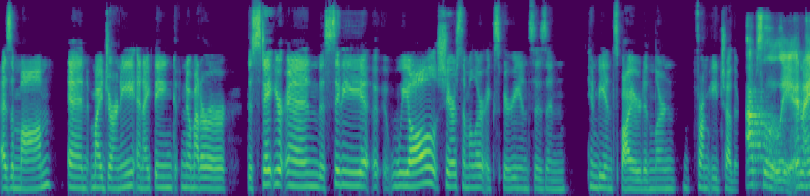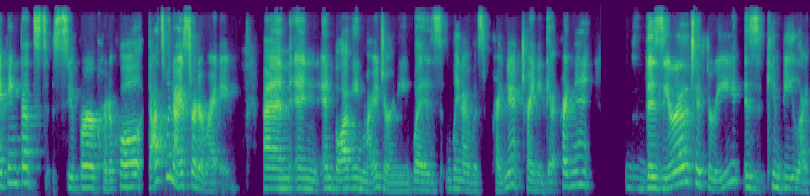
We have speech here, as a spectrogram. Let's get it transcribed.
as a mom and my journey. And I think no matter the state you're in, the city, uh, we all share similar experiences and can be inspired and learn from each other. Absolutely. And I think that's super critical. That's when I started writing. Um, and and blogging my journey was when I was pregnant, trying to get pregnant. The zero to three is can be like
